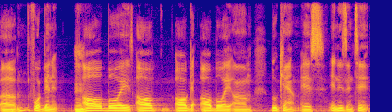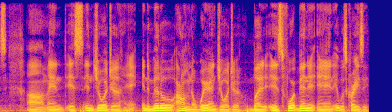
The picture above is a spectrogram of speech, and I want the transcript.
um, Fort Benning. All boys, all all all boy um, boot camp is and is intense. Um, and it's in Georgia, in the middle. I don't even know where in Georgia, but it's Fort Benning, and it was crazy.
